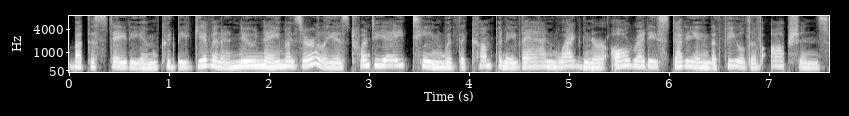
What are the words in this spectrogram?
but the stadium could be given a new name as early as 2018 with the company Van Wagner already studying the field of options.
